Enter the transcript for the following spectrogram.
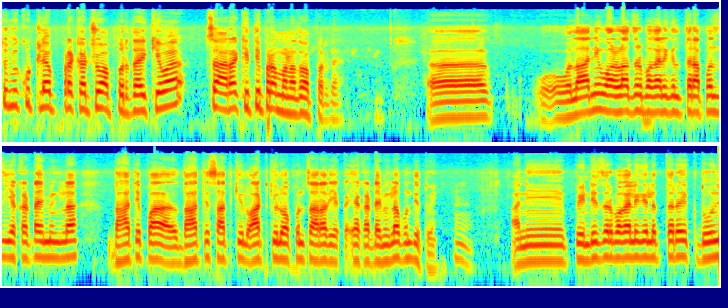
तुम्ही कुठल्या प्रकारची वापरताय किंवा चारा किती प्रमाणात वापरताय? अ, ओला आणि वाळला जर बघायला गेलं तर आपण एका टायमिंगला दहा ते पा दहा ते सात किलो आठ किलो आपण चारा एका एका टायमिंगला आपण देतोय. आणि पेंडी जर बघायला गेलं तर एक दोन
